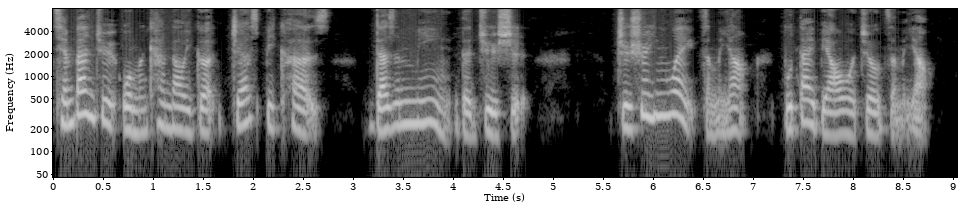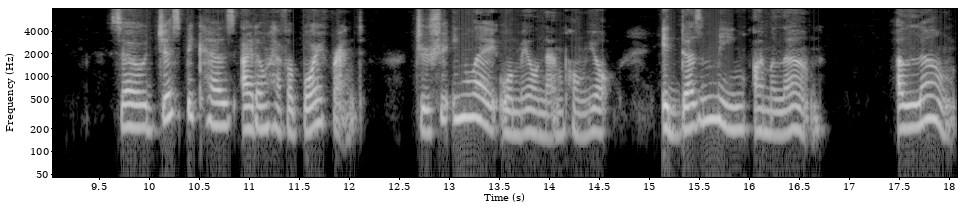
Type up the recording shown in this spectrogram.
前半句我们看到一个 just because doesn't mean 的句式，只是因为怎么样。 不代表我就怎么样。So just because I don't have a boyfriend，只是因为我没有男朋友，it doesn't mean I'm alone。Alone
